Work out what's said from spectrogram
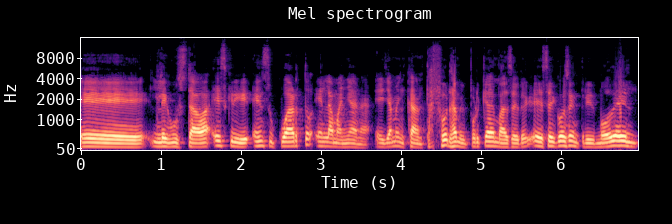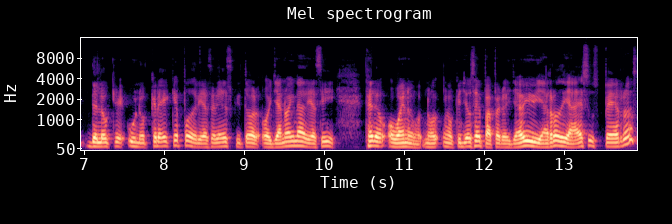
eh, le gustaba escribir en su cuarto en la mañana. Ella me encanta por mí porque además ese egocentrismo de, de, lo que uno cree que podría ser el escritor. O ya no hay nadie así, pero, o bueno, no, no que yo sepa, pero ella vivía rodeada de sus perros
